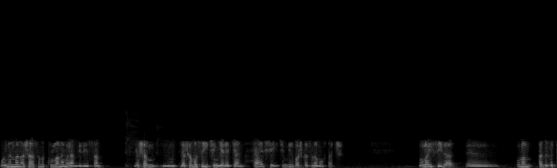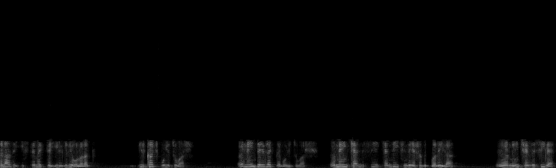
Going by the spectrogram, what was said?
Boynundan aşağısını kullanamayan bir insan yaşam, yaşaması için gereken her şey için bir başkasına muhtaç. Dolayısıyla e, bunun tabii ötenazi istemekle ilgili olarak birkaç boyutu var. Örneğin devletle boyutu var. Örneğin kendisi kendi içinde yaşadıklarıyla, örneğin çevresiyle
